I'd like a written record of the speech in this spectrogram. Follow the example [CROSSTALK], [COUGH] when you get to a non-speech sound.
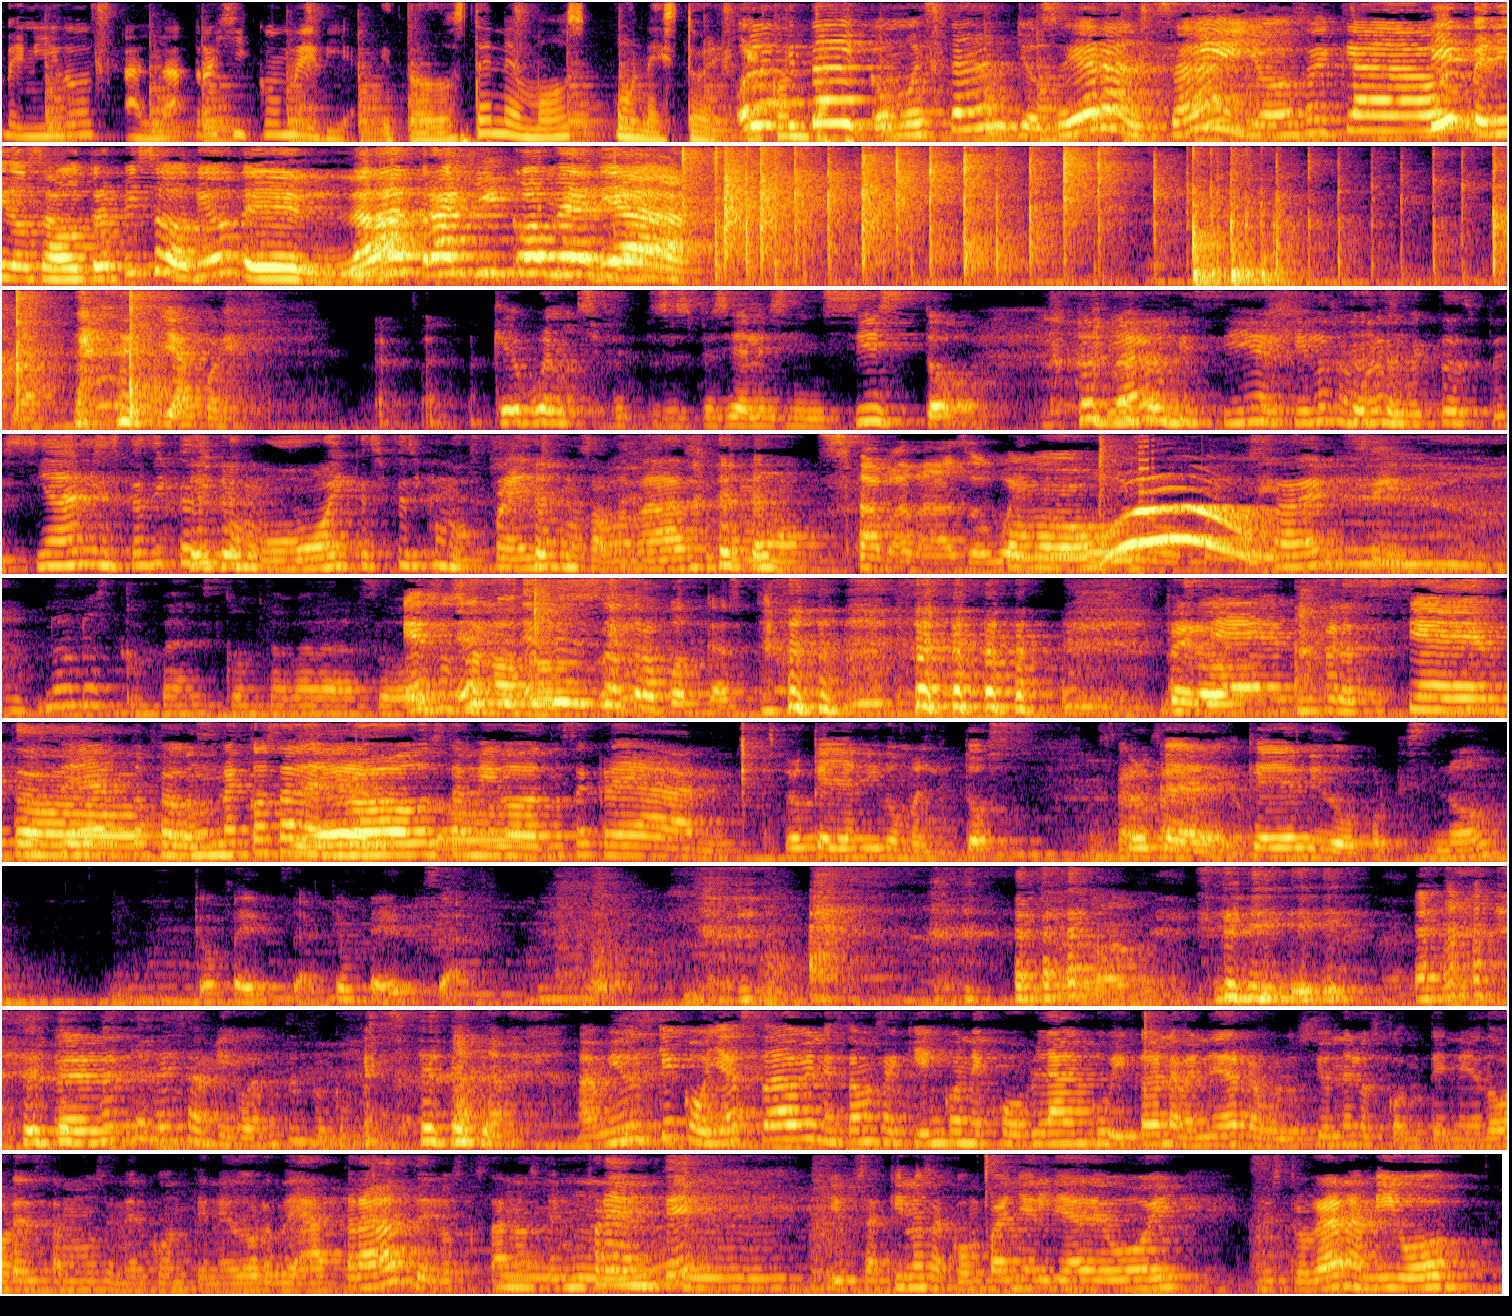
Bienvenidos a La Tragicomedia. Que todos tenemos una historia. Hola, ¿qué tal? ¿Cómo están? Yo soy Aranza. Y yo soy Clau. Bienvenidos a otro episodio de La, Tragicomedia. Ya, ya fue. Qué buenos efectos especiales, insisto. Claro que sí, aquí los mejores efectos especiales, casi casi como hoy, casi casi como Friends, como Sabadazo, como... Sabadazo, güey. Como... ¡uh! no, ¿Saben? Sí. No nos compares con Sabadazo. Esos son Es- otros. Ese es otro podcast. Pero... [LAUGHS] Pero. cierto, pero sí es cierto. No es cierto, Fue pero una sí cosa cierto. roast, amigos, no se crean. Espero que hayan ido malditos. Espero Espero que hayan que, ido. que hayan ido, porque si no. Qué ofensa, qué ofensa. [LAUGHS] Pero no te ves, amigo, no te preocupes. [LAUGHS] Amigos, es que como ya saben, estamos aquí en Conejo Blanco, ubicado en la Avenida Revolución, en los contenedores. Estamos en el contenedor de atrás, de los que están hasta enfrente. Y pues aquí nos acompaña el día de hoy nuestro gran amigo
